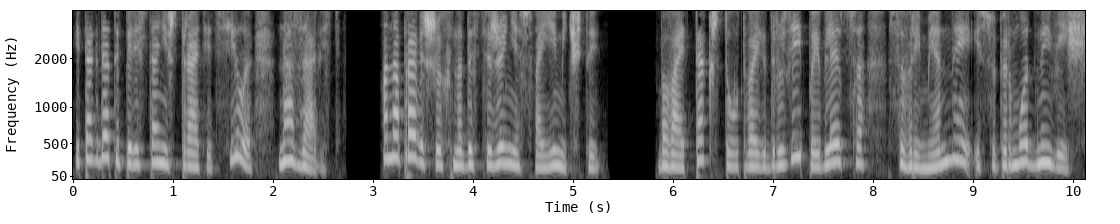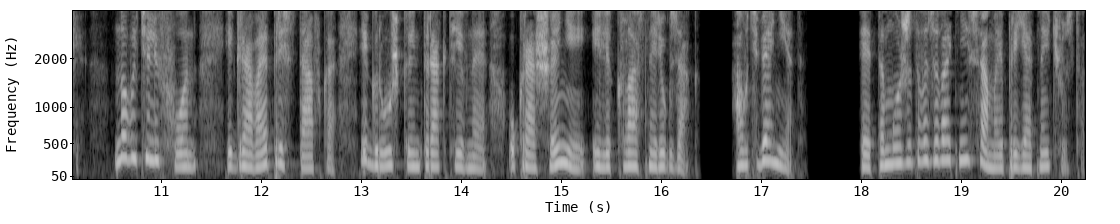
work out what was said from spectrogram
И тогда ты перестанешь тратить силы на зависть, а направишь их на достижение своей мечты. Бывает так, что у твоих друзей появляются современные и супермодные вещи. Новый телефон, игровая приставка, игрушка интерактивная, украшение или классный рюкзак. А у тебя нет. Это может вызывать не самые приятные чувства.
